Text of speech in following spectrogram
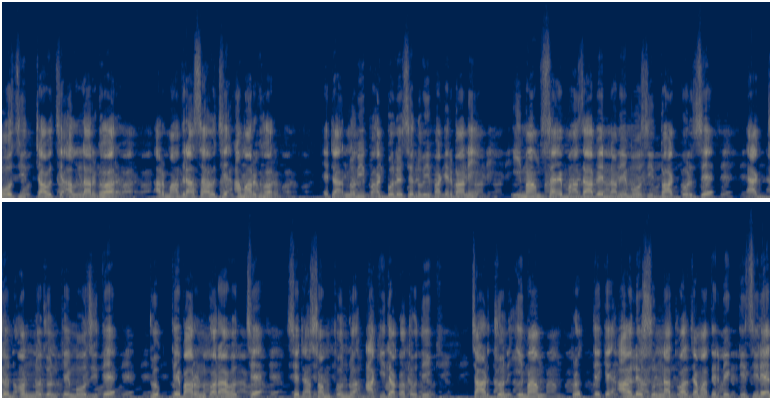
মসজিদটা হচ্ছে আল্লাহর ঘর আর মাদ্রাসা হচ্ছে আমার ঘর। এটা নবী পাক বলেছে, নবী পাকের বাণী। ইমাম সাহেব মাজাবের নামে মসজিদ ভাগ করছে। একজন অন্যজনকে মসজিদে ঢুকতে বারণ করা হচ্ছে। সেটা সম্পূর্ণ আকিদাগত দিক। চারজন ইমাম, প্রত্যেকে আহলে সুন্নাত ওয়াল জামাতের ব্যক্তি ছিলেন।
